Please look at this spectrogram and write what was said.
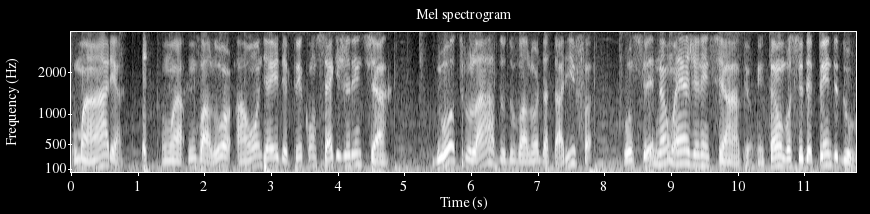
uma área, uma, um valor aonde a EDP consegue gerenciar. Do outro lado do valor da tarifa, você não é gerenciável. Então você depende do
